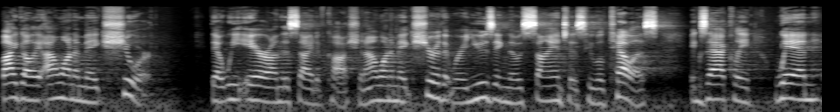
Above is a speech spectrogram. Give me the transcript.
by golly, I want to make sure that we err on the side of caution. I want to make sure that we're using those scientists who will tell us exactly when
